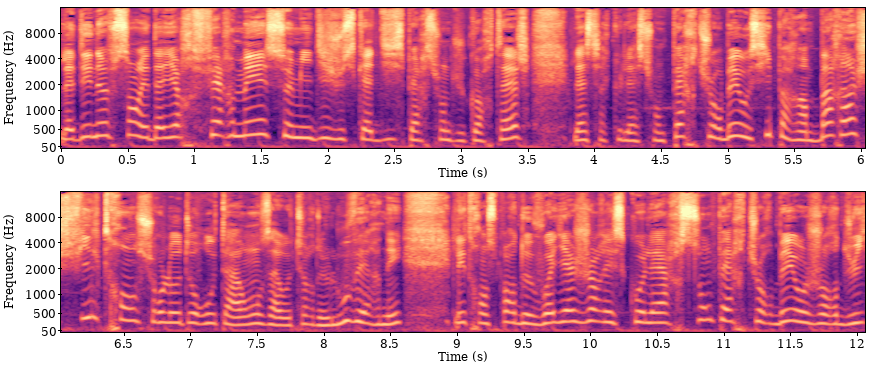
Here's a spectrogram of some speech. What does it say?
La D900 est d'ailleurs fermée ce midi jusqu'à dispersion du cortège. La circulation perturbée aussi par un barrage filtrant sur l'autoroute à 11 à hauteur de Louvernay. Les transports de voyageurs et scolaires sont perturbés aujourd'hui.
